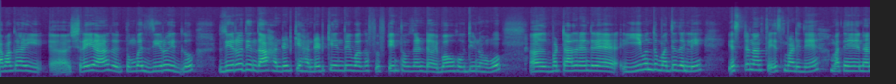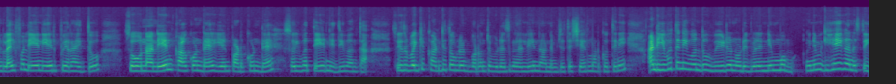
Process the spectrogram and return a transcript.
ಯಾವಾಗ ಶ್ರೇಯ ತುಂಬ ಝೀರೋ ಇದ್ಲು. ಝೀರೋದಿಂದ ಹಂಡ್ರೆಡ್ ಕೆ ಹಂಡ್ರೆಡ್ ಕೆ ಇಂದ ಇವಾಗ ಫಿಫ್ಟೀನ್ ತೌಸಂಡ್ ಎಬವ್ ಹೋದ್ವಿ ನಾವು. ಬಟ್ ಆದರೆ ಅಂದರೆ ಈ ಒಂದು ಮಧ್ಯದಲ್ಲಿ ಎಷ್ಟು ನಾನು ಫೇಸ್ ಮಾಡಿದೆ. ಮತ್ತು ನನ್ನ ಲೈಫಲ್ಲಿ ಏನು ಏರ್ಪೇರ್ ಆಯಿತು. ಸೊ ನಾನು ಏನು ಕಳ್ಕೊಂಡೆ, ಏನು ಪಡ್ಕೊಂಡೆ ಸೊ ಇವತ್ತು ಏನಿದ್ದೀವಿ ಅಂತ. ಸೊ ಇದ್ರ ಬಗ್ಗೆ ಖಂಡಿತವಾಗ್ಲೂ ಬರುವಂಥ ವೀಡಿಯೋಸ್ಗಳಲ್ಲಿ ನಾನು ನಿಮ್ಮ ಜೊತೆ ಶೇರ್ ಮಾಡ್ಕೋತೀನಿ. ಆ್ಯಂಡ್ ಇವತ್ತಿನ ಈ ಒಂದು ವೀಡಿಯೋ ನೋಡಿದ್ಮೇಲೆ ನಿಮ್ಮ, ನಿಮಗೆ ಹೇಗೆ ಅನಿಸ್ತು,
